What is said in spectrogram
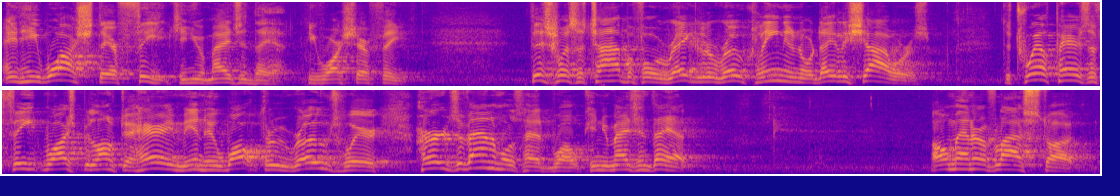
and he washed their feet. Can you imagine that? He washed their feet. This was a time before regular road cleaning or daily showers. The 12 pairs of feet washed belonged to hairy men who walked through roads where herds of animals had walked. Can you imagine that? All manner of livestock.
